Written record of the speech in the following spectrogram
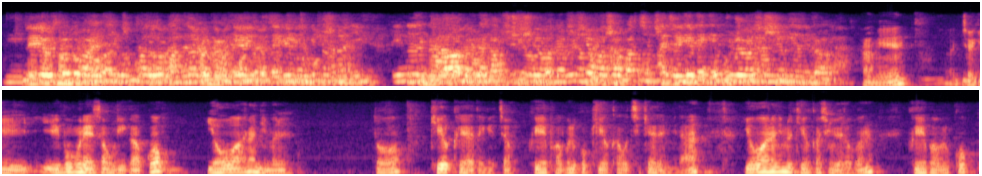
내 열조도 알지 못하던 만나를 광야에서 내게 먹이셨나니 이는 다 너를 낮추시며 너를 시험하사 마침내 내게 복주려 하시니라. 아멘. 어, 저기 이 부분에서 우리가 꼭 여호와 하나님을 또 기억해야 되겠죠. 그의 법을 꼭 기억하고 지켜야 됩니다. 여호와 하나님을 기억하시고 여러분 그의 법을 꼭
